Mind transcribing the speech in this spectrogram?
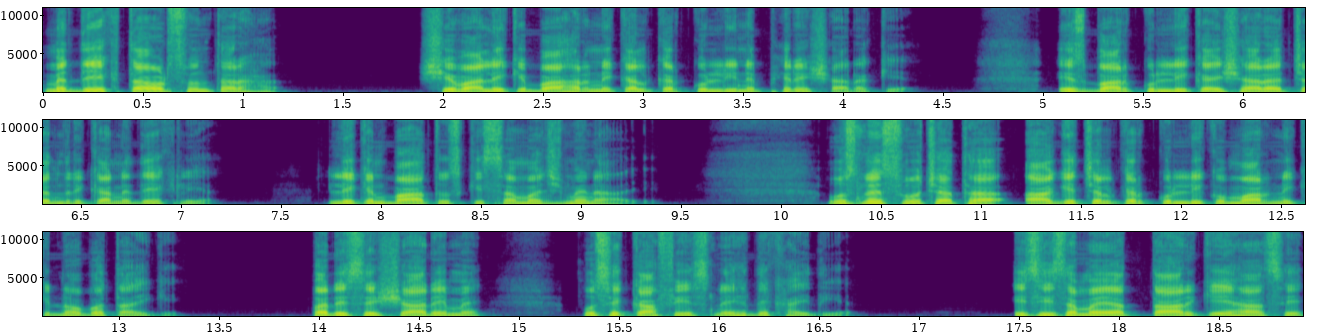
मैं देखता और सुनता रहा। शिवालय के बाहर निकलकर कुल्ली ने फिर इशारा किया। इस बार कुल्ली का इशारा चंद्रिका ने देख लिया, लेकिन बात उसकी समझ में न आई। उसने सोचा था आगे चलकर कुल्ली को मारने की नौबत आएगी, पर इस इशारे में उसे काफ़ी स्नेह दिखाई दिया। इसी समय अत्तार के यहाँ से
